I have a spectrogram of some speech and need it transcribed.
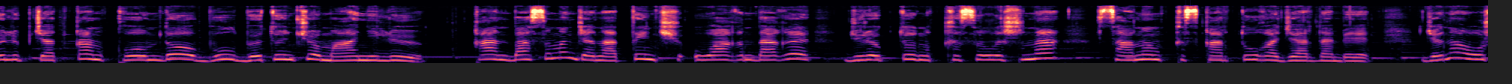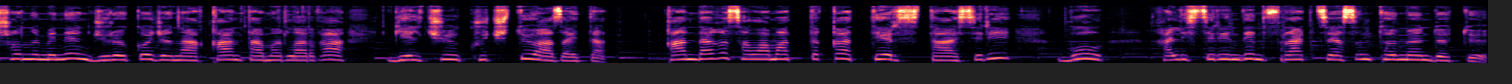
өлүп жаткан коомдо бул бөтөнчө маанилүү. Кан басымын жана тынч убагындагы жүрөктүн кысылышына санын кыскартууга жардам берет жана ошону менен жүрөккө жана кан тамырларга келчү күчтү азайтат кандагы саламаттыкка терс таасири бул холестериндин фракциясын төмөндөтүү.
